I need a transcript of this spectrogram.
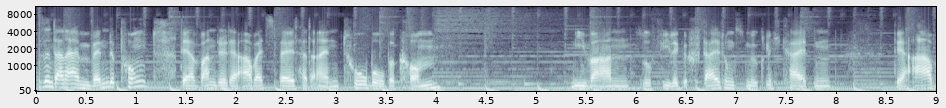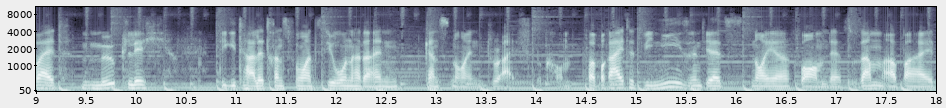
Wir sind an einem Wendepunkt. Der Wandel der Arbeitswelt hat einen Turbo bekommen. Nie waren so viele Gestaltungsmöglichkeiten der Arbeit möglich. Digitale Transformation hat einen ganz neuen Drive bekommen. Verbreitet wie nie sind jetzt neue Formen der Zusammenarbeit,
